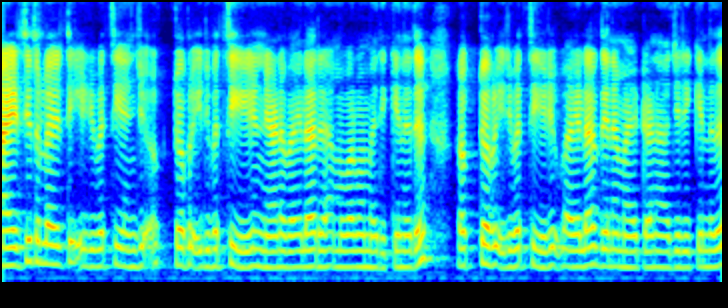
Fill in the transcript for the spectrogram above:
ആയിരത്തി തൊള്ളായിരത്തി എഴുപത്തി അഞ്ച് ഒക്ടോബർ ഇരുപത്തിയേഴിനാണ് വയലാർ രാമവർമ്മ മരിക്കുന്നത്. ഒക്ടോബർ ഇരുപത്തിയേഴ് വയലാർ ദിനമായിട്ടാണ് ആചരിക്കുന്നത്.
